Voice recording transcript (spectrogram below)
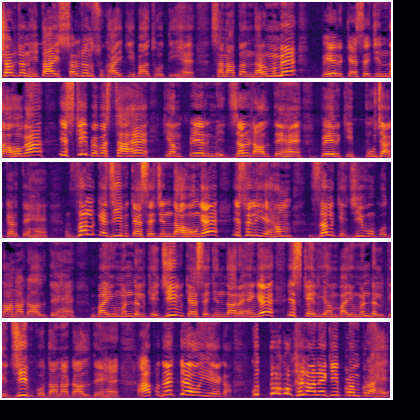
सर्वजन हिताय, सर्वजन सुखाय की बात होती है। सनातन धर्म में पेड़ कैसे ज़िंदा होगा, इसकी व्यवस्था है कि हम पेड़ में जल डालते हैं पेड़ की पूजा करते हैं। जल के जीव कैसे ज़िंदा होंगे, इसलिए हम जल के जीवों को दाना डालते हैं। वायुमंडल के जीव कैसे ज़िंदा रहेंगे, इसके लिए हम वायुमंडल के जीव को दाना डालते हैं। आप देखते होइएगा, कुत्तों को खिलाने की परंपरा है,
